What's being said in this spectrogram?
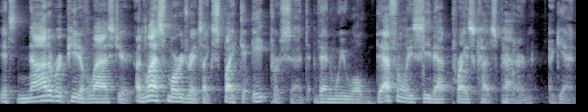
It's not a repeat of last year. Unless mortgage rates like spike to 8%, then we will definitely see that price cuts pattern again.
